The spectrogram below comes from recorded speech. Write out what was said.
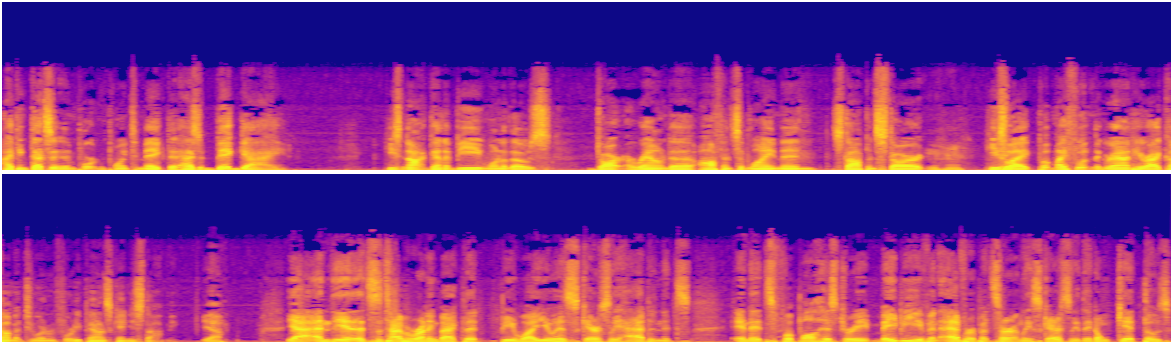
I think that's an important point to make that as a big guy, he's not going to be one of those dart around a offensive lineman, stop and start. Mhm. He's like, put my foot in the ground. Here I come at 240 pounds. Can you stop me? Yeah, yeah, and the, it's the type of running back that BYU has scarcely had in its in its football history, maybe even ever, but certainly scarcely. They don't get those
